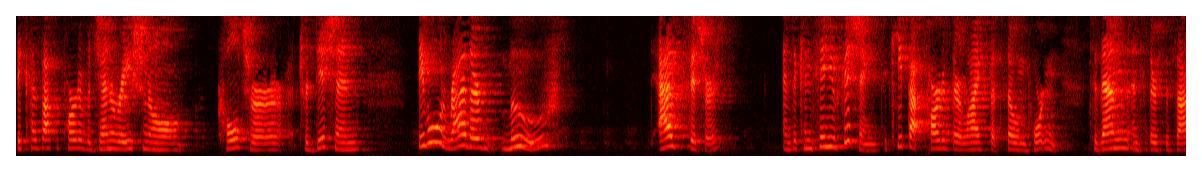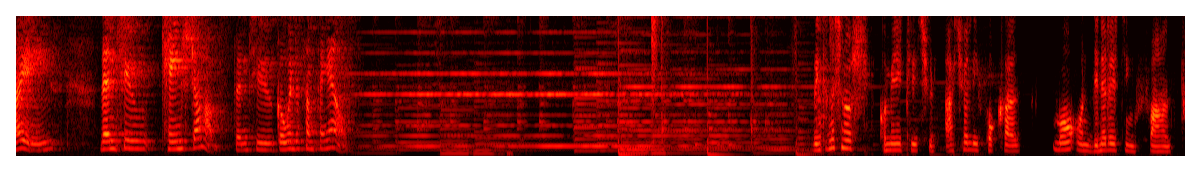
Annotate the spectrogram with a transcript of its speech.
because that's a part of a generational culture, tradition, people would rather move as fishers and to continue fishing, to keep that part of their life that's so important to them and to their societies, than to change jobs, than to go into something else. The international communities should actually focus more on generating funds to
